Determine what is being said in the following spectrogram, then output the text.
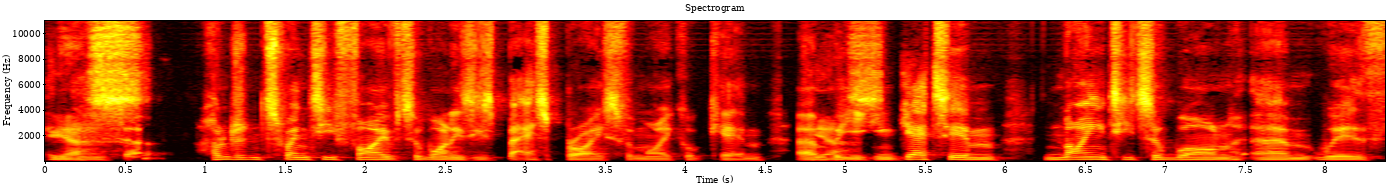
Yes. Uh, 125 to 1 is his best price for Michael Kim. Um, yes. But you can get him 90 to 1 um, with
